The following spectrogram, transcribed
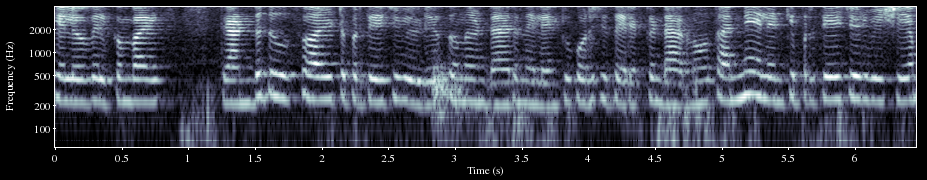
ഹലോ വെൽക്കം ബാക്ക് രണ്ട് ദിവസമായിട്ട് പ്രത്യേകിച്ച് വീഡിയോസ് ഒന്നും ഉണ്ടായിരുന്നില്ല. എനിക്ക് കുറച്ച് തിരക്കുണ്ടായിരുന്നു. തന്നെയല്ല എനിക്ക് പ്രത്യേകിച്ച് ഒരു വിഷയം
